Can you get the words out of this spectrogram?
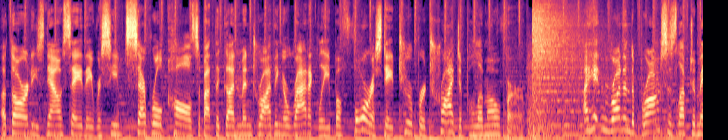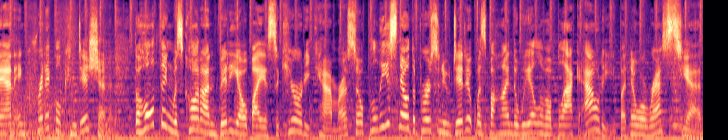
Authorities now say they received several calls about the gunman driving erratically before a state trooper tried to pull him over. A hit and run in the Bronx has left a man in critical condition. The whole thing was caught on video by a security camera, so police know the person who did it was behind the wheel of a black Audi, but no arrests yet.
